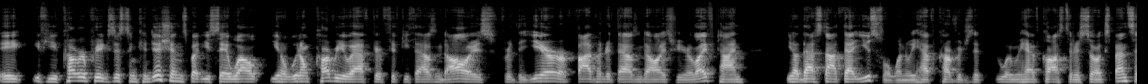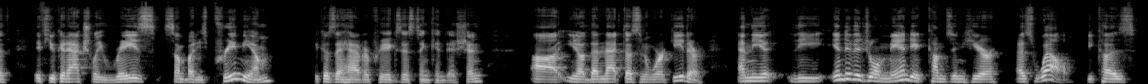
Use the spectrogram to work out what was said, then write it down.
if you cover pre-existing conditions, but you say, well, you know, we don't cover you after fifty thousand dollars for the year or five hundred thousand dollars for your lifetime, you know, that's not that useful when we have coverage that when we have costs that are so expensive. If you can actually raise somebody's premium because they have a pre-existing condition, uh, you know, then that doesn't work either. And the the individual mandate comes in here as well because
